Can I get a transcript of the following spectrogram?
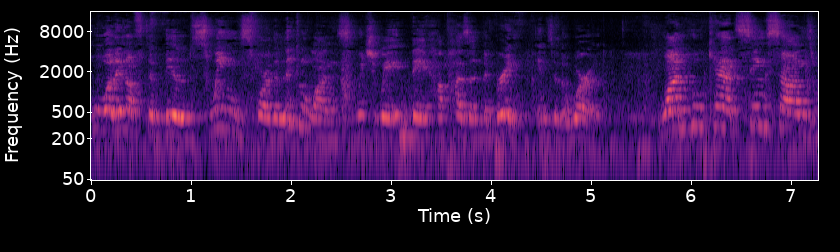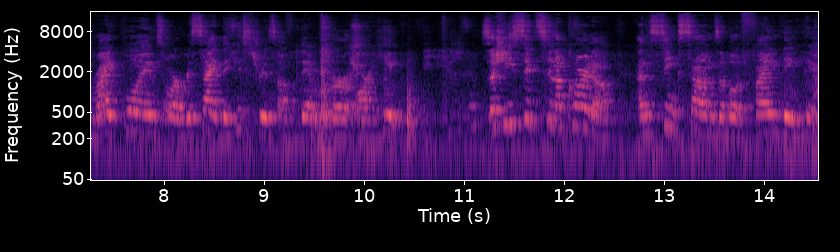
whole enough to build swings for the little ones which way they haphazardly bring into the world. One who can't sing songs, write poems, or recite the histories of them, her, or him. So she sits in a corner and sings psalms about finding him.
